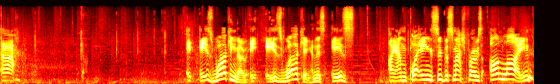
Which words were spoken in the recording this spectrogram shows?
Ah. It is working, though. It is working, and this is... I am playing Super Smash Bros. online.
